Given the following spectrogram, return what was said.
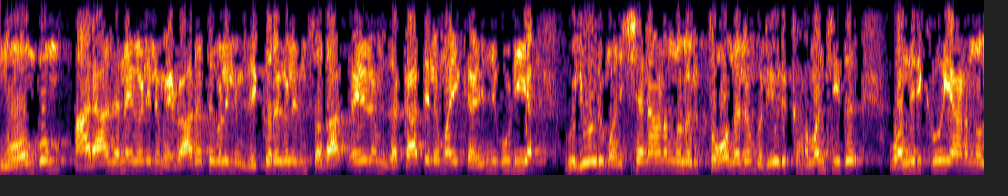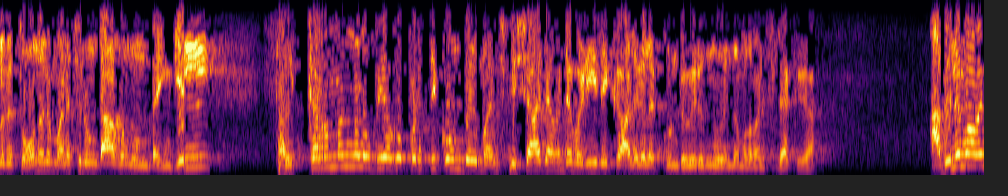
നോമ്പും ആരാധനകളിലും എഴാദത്തുകളിലും ദിക്കറുകളിലും സദാക്കയിലും ജക്കാത്തിലുമായി കഴിഞ്ഞുകൂടിയ വലിയൊരു മനുഷ്യനാണെന്നുള്ളൊരു തോന്നലും വലിയൊരു കർമ്മം ചെയ്ത് വന്നിരിക്കുകയാണെന്നുള്ളൊരു തോന്നലും മനസ്സിലുണ്ടാകുന്നുണ്ടെങ്കിൽ സൽക്കർമ്മങ്ങൾ ഉപയോഗപ്പെടുത്തിക്കൊണ്ട് പിശാജ് അവന്റെ വഴിയിലേക്ക് ആളുകളെ കൊണ്ടുവരുന്നു എന്ന് നമ്മൾ മനസ്സിലാക്കുക. അതിലും അവൻ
